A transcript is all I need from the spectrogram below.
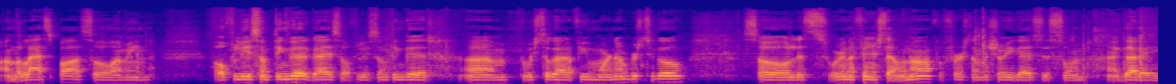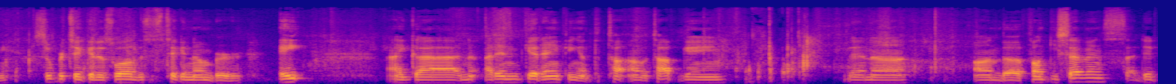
on the last spot. So, I mean, hopefully something good, guys. Hopefully something good. Um, we still got a few more numbers to go. So let's we're gonna finish that one off. But first I'm gonna show you guys this one. I got a super ticket as well. This is ticket number eight. I got I didn't get anything at the top on the top game. Then uh, on the Funky Sevens, I did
